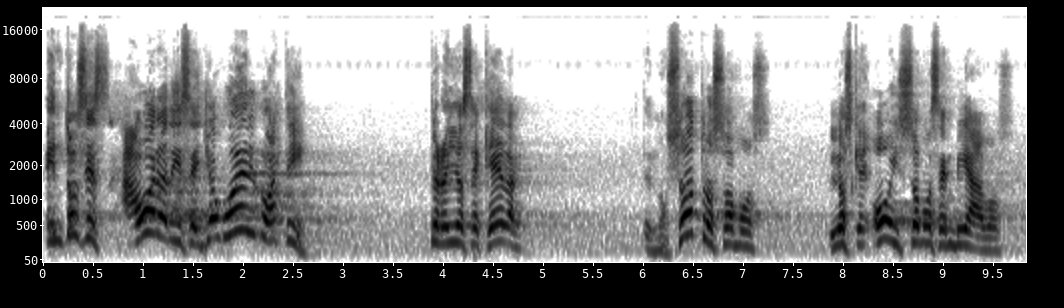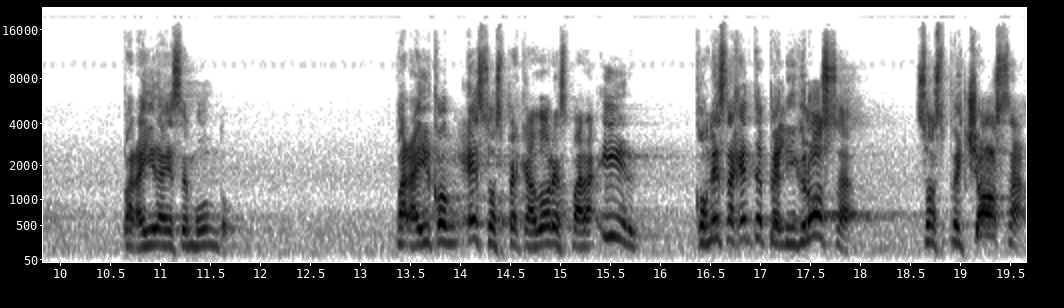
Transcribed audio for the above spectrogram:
Entonces, ahora dice, yo vuelvo a ti, pero ellos se quedan. Nosotros somos los que hoy somos enviados para ir a ese mundo, para ir con esos pecadores, para ir con esa gente peligrosa, sospechosa.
